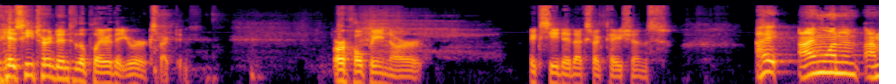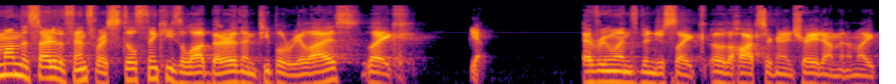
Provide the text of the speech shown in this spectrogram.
has he turned into the player that you were expecting, or hoping, or exceeded expectations? I I'm one I'm on the side of the fence where I still think he's a lot better than people realize. Like, yeah, everyone's been just like, oh, the Hawks are going to trade him, and I'm like,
